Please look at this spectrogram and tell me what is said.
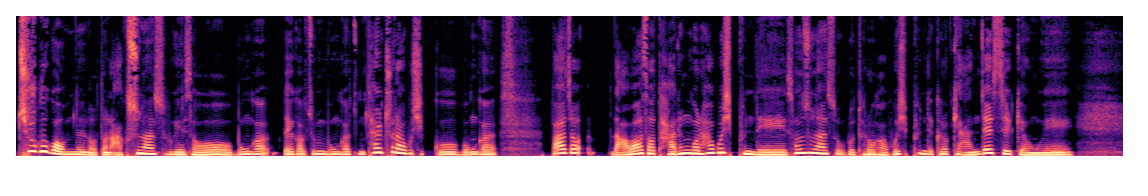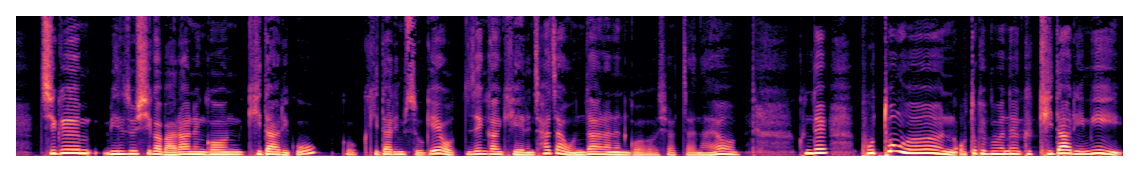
출구가 없는 어떤 악순환 속에서 뭔가 내가 좀 뭔가 좀 탈출하고 싶고 뭔가 빠져 나와서 다른 걸 하고 싶은데 선순환 속으로 들어가고 싶은데 그렇게 안 됐을 경우에 지금 민수 씨가 말하는 건 기다리고 그 기다림 속에 언젠간 기회는 찾아온다라는 것이었잖아요. 근데 보통은 어떻게 보면은 그 기다림이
